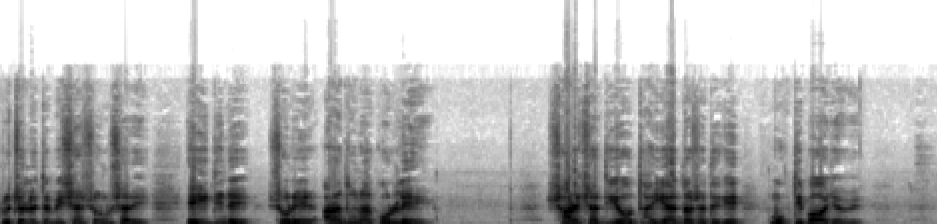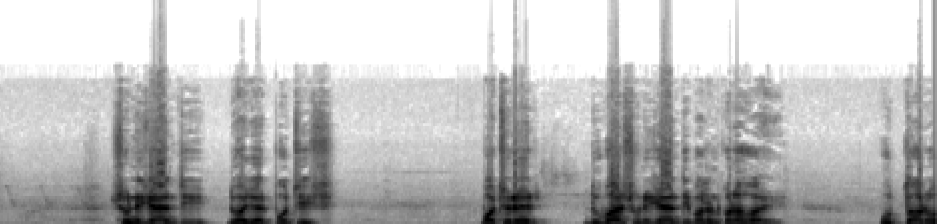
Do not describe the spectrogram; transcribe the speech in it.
প্রচলিত বিশ্বাস অনুসারে এই দিনে শনির আরাধনা করলে সাড়ে সাতি ও ধাইয়ার দশা থেকে মুক্তি পাওয়া যাবে। শনি জয়ন্তী দু হাজার পঁচিশ বছরের দুবার শনি জয়ন্তী পালন করা হয়। উত্তর ও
